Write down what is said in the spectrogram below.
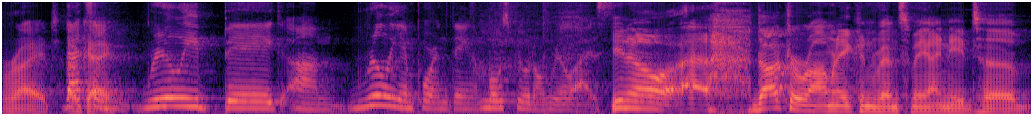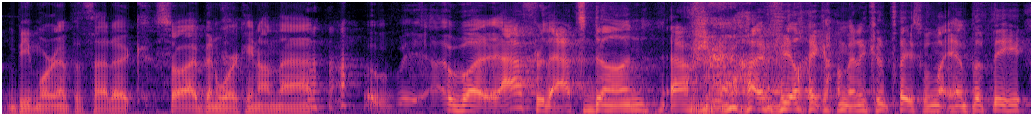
Right. That's okay. a really big, um, really important thing that most people don't realize. You know, uh, Dr. Ramani convinced me I need to be more empathetic, so I've been working on that. but after that's done, after yeah. I feel like I'm in a good place with my empathy,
